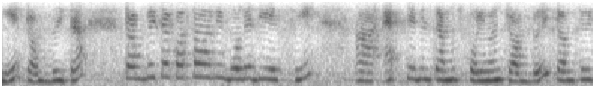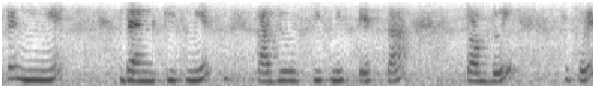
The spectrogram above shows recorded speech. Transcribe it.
নিয়ে, টক দইটা, টক দইটার কথা আমি বলে দিয়েছি এক টেবিল চামচ পরিমাণ টক দই। টক দইটা নিয়ে দেন কিশমিশ কাজু কিশমিশ পেস্তা, টক দই উপরে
